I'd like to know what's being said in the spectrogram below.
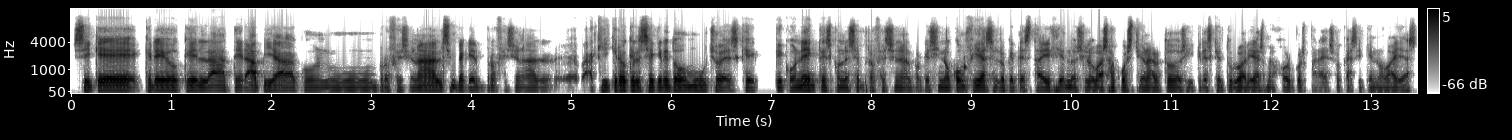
sí que creo que la terapia con un profesional, siempre que el profesional, aquí creo que el secreto mucho es que, que conectes con ese profesional, porque si no confías en lo que te está diciendo, si lo vas a cuestionar todo, si crees que tú lo harías mejor, pues para eso casi que no vayas.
